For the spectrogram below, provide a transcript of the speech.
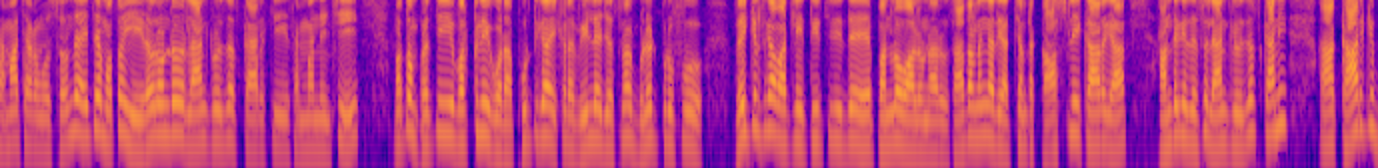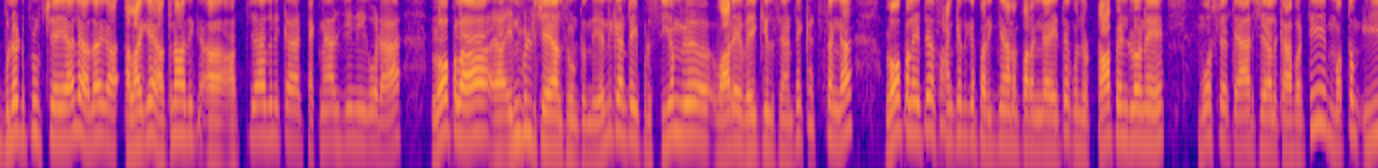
సమాచారం వస్తుంది. అయితే మొత్తం ఈ ఇరవై రెండు ల్యాండ్ క్రూజర్స్ కార్కి సంబంధించి మొత్తం ప్రతి వర్క్ని కూడా పూర్తిగా ఇక్కడ వీళ్ళే చేస్తున్నారు. బుల్లెట్ ప్రూఫ్ వెహికల్స్గా వాటిని తీర్చిదిద్దే పనిలో వాళ్ళు ఉన్నారు. సాధారణంగా అది అత్యంత కాస్ట్లీ కార్గా అందరికీ తెలుసు ల్యాండ్ క్రూజర్స్ కానీ ఆ కార్కి బుల్లెట్ ప్రూఫ్ చేయాలి. అలాగే అలాగే అధునాధిక అత్యాధునిక టెక్నాలజీని కూడా లోపల ఇన్బిల్డ్ చేయాల్సి ఉంటుంది. ఎందుకంటే ఇప్పుడు సీఎం వాడే వెహికల్స్ అంటే ఖచ్చితంగా లోపలైతే సాంకేతిక పరిజ్ఞానం పరంగా అయితే కొంచెం టాప్ ఎండ్లోనే మోస్ట్లీ తయారు చేయాలి కాబట్టి మొత్తం ఈ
